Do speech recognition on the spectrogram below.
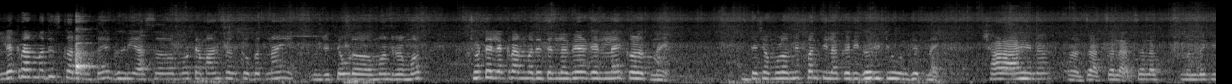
लेकरांमध्येच करमतंय घरी असं मोठ्या माणसांसोबत नाही. म्हणजे तेवढं मन रमत. छोट्या लेकरांमध्ये त्यांना वेळ गेलेलाही कळत नाही. त्याच्यामुळं मी पण तिला कधी घरी ठेवून घेत नाही. शाळा आहे ना? हां जा चला. चला म्हणलं की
